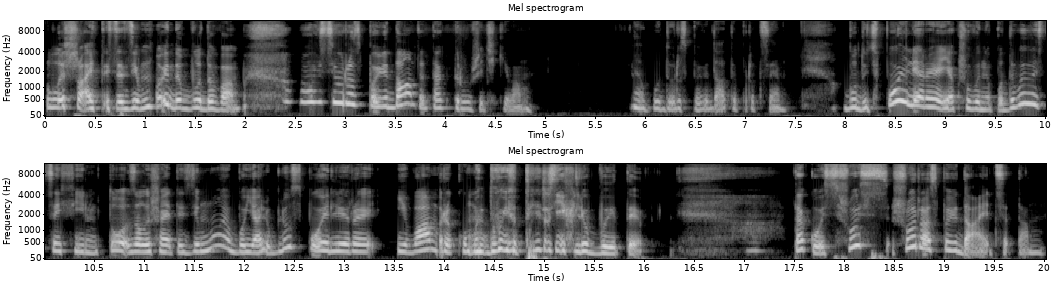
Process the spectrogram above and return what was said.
Лишайтеся зі мною, не буду вам всю розповідати, так трошечки вам. Буду розповідати про це. Будуть спойлери. Якщо ви не подивились цей фільм, то залишайтесь зі мною, бо я люблю спойлери і вам рекомендую теж їх любити. Так ось, щось, що розповідається там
